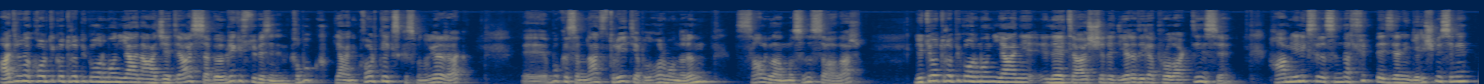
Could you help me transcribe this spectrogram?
Adrenokortikotropik hormon yani ACTH ise böbrek üstü bezinin kabuk yani korteks kısmını uyararak e, bu kısımdan steroid yapılı hormonların salgılanmasını sağlar. Lüteotropik hormon yani LTH ya da diğer adıyla prolaktin ise hamilelik sırasında süt bezlerinin gelişmesini,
